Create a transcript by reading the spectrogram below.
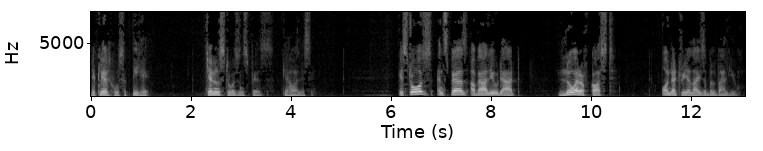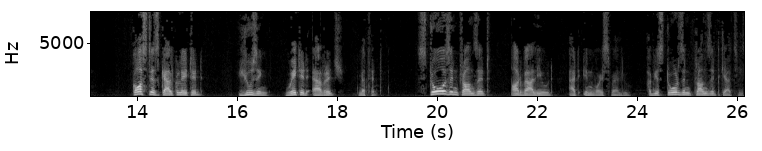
ڈکلیئر ہو سکتی ہے جنرل اسٹورز اینڈ اسپیئرز کے حوالے سے کہ stores and spares are valued at lower of cost or net realizable value. Cost is calculated using weighted average method. Stores in transit are valued at invoice value. اب یہ اسٹورز ان ٹرانزٹ کیا چیز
